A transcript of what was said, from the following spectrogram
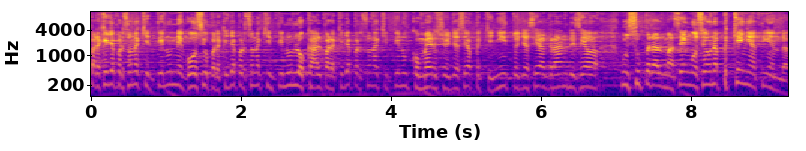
Para aquella persona quien tiene un negocio, para aquella persona quien tiene un local, para aquella persona quien tiene un comercio, ya sea pequeñito, ya sea grande, sea un super almacén o sea una pequeña tienda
